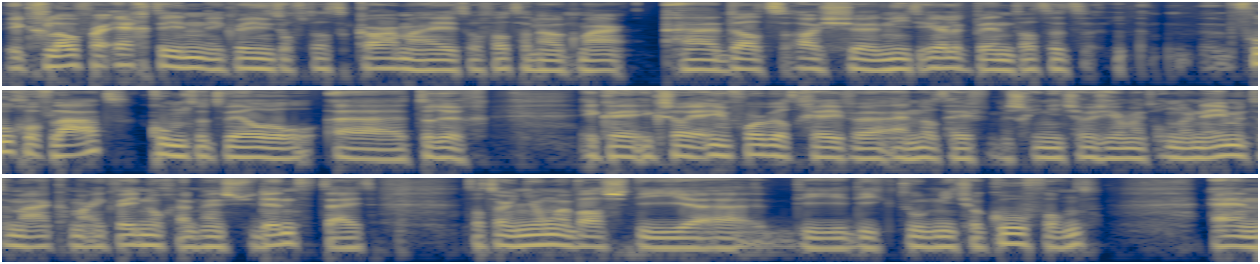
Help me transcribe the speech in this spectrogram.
Ik geloof er echt in. Ik weet niet of dat karma heet of wat dan ook. Maar eh, dat als je niet eerlijk bent, dat het vroeg of laat komt het wel eh, terug. Ik, ik zal je één voorbeeld geven. En dat heeft misschien niet zozeer met ondernemen te maken. Maar ik weet nog uit mijn studententijd dat er een jongen was die, eh, die, die ik toen niet zo cool vond. En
